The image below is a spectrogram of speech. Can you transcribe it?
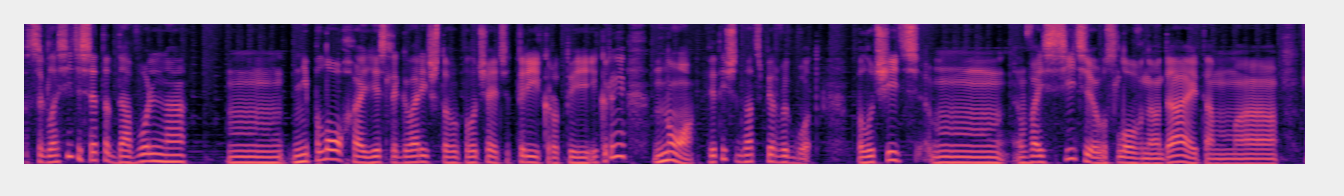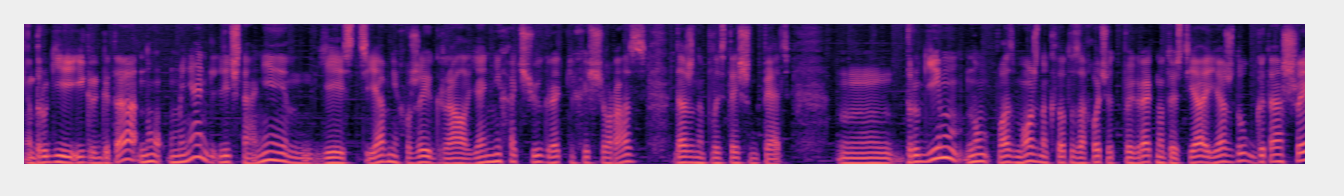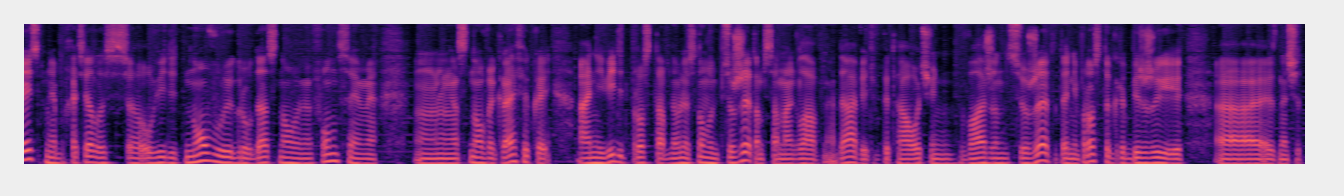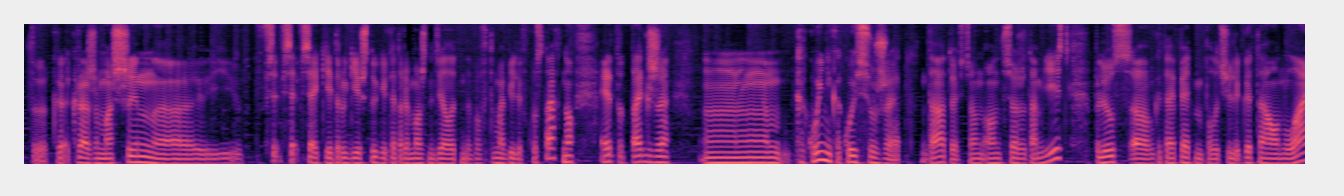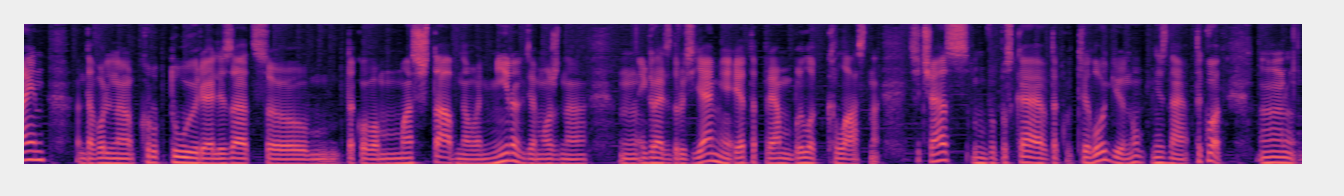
Согласитесь, это довольно неплохо, если говорить, что вы получаете три крутые игры, но 2021 год получить Vice City условную, да, и там э, другие игры GTA, ну, у меня лично они есть, я в них уже играл, я не хочу играть в них еще раз, даже на PlayStation 5. Другим, ну, возможно, кто-то захочет поиграть. Ну, то есть я, я жду GTA 6, мне бы хотелось э, увидеть новую игру, да, с новыми функциями, с новой графикой, а не видеть просто обновленную с новым сюжетом, самое главное, да, ведь в GTA очень важен сюжет, это не просто грабежи, э, значит, кражи машин э, и вся, вся, всякие другие штуки, которые можно делать в автомобиле в кустах, но это также какой-никакой сюжет, да, то есть он, он все же там есть, плюс в GTA 5 мы получили GTA GTA Online, довольно крутую реализацию такого масштабного мира, где можно играть с друзьями, это прям было классно. Сейчас, выпуская такую трилогию, ну, не знаю. Так вот,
